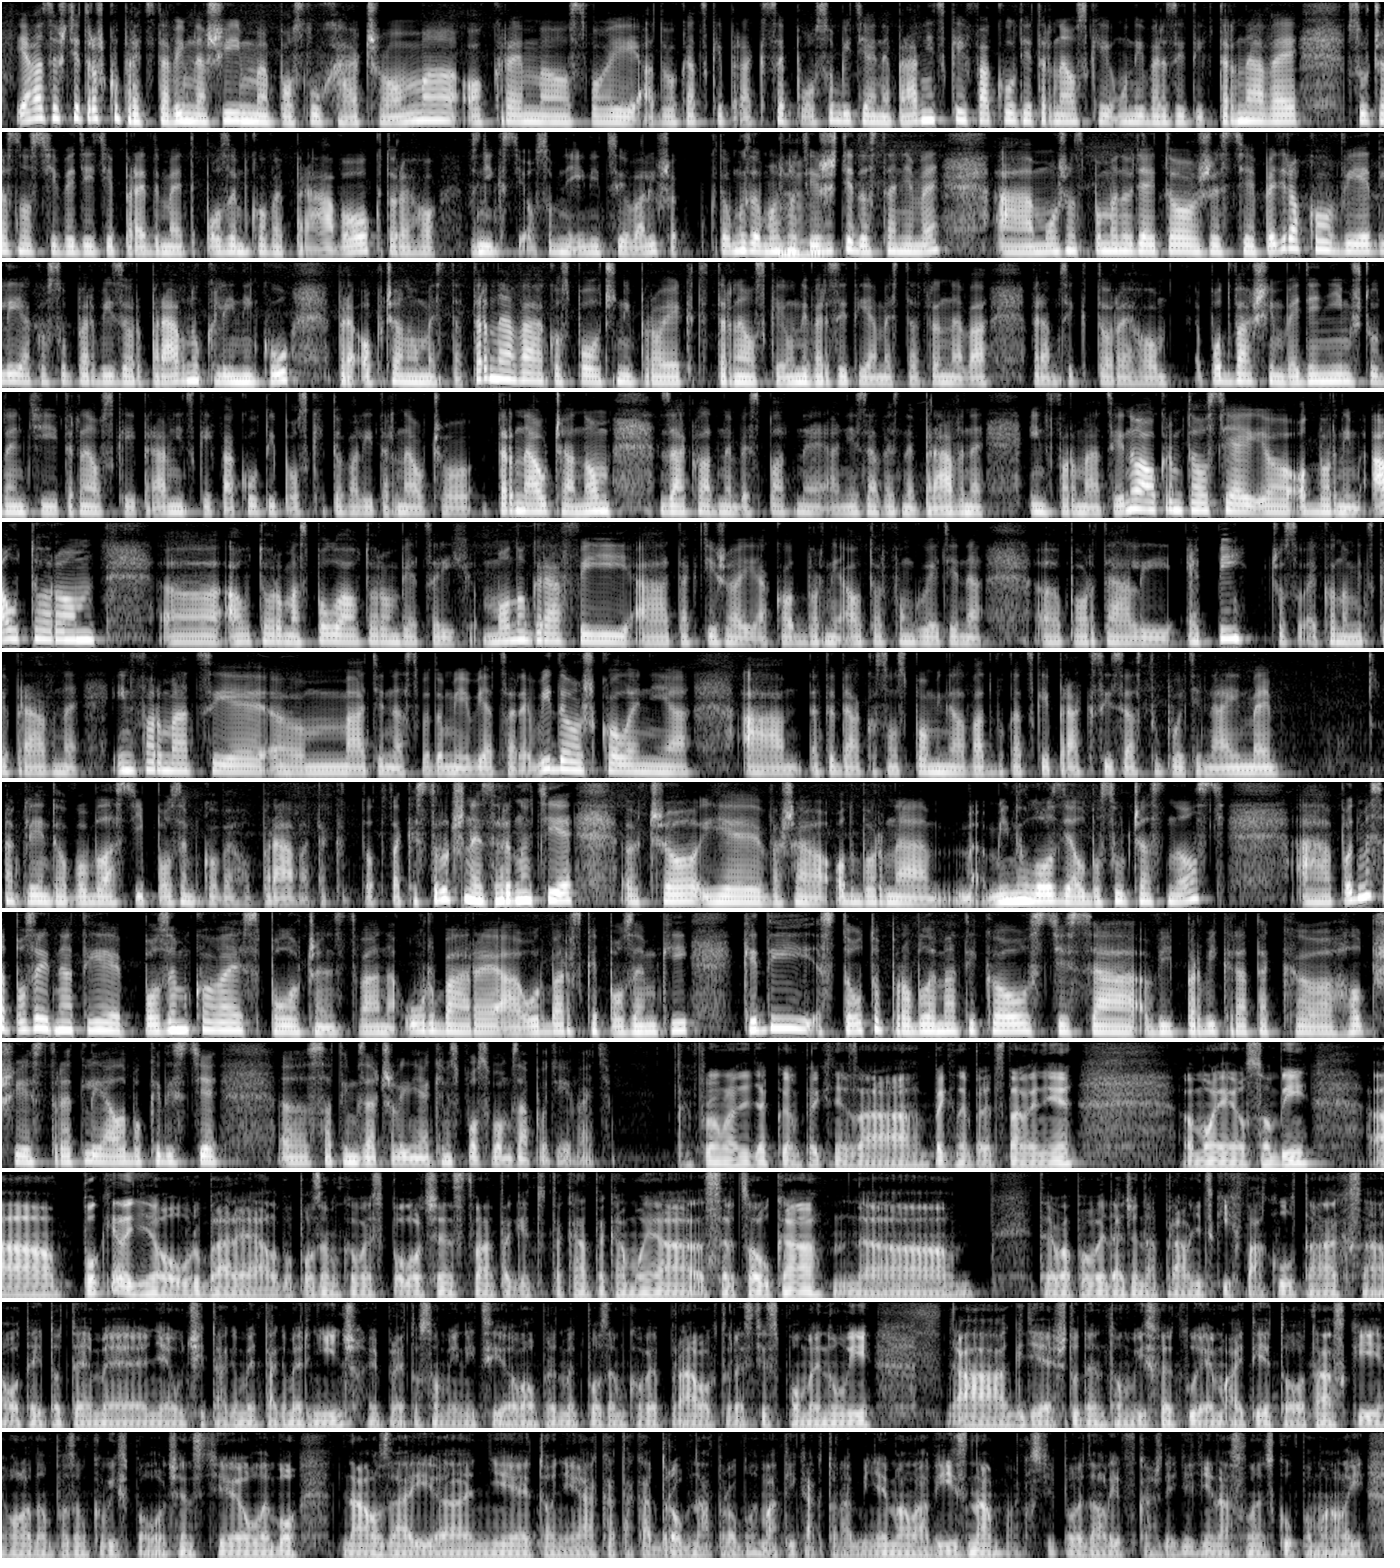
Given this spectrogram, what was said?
Ja vás ešte trošku predstavím našim poslucháčom. Okrem svojej advokátskej praxe pôsobíte aj na právnickej fakulte Trnavskej univerzity v Trnave. V súčasnosti vediete predmet pozemkové právo, ktorého vznik ste osobne iniciovali, však k tomu sa možno mhm. tiež ešte dostaneme. A môžem spomenúť aj to, že ste 5 rokov viedli ako supervízor právnu kliniku pre občanov mesta Trnava ako spoločný projekt Trnavskej univerzity a mesta Trnava, v rámci ktorého pod vašim vedením študenti Trnavskej právnickej fakulty poskytovali poskytovali Trnaučo, Trnaučanom základné, bezplatné a nezáväzné právne informácie. No a okrem toho ste aj e, odborným autorom, e, autorom a spoluautorom viacerých monografií a taktiež aj ako odborný autor fungujete na e, portáli EPI, čo sú ekonomické právne informácie. Máte na svedomie viaceré videoškolenia a teda, ako som spomínal, v advokátskej praxi zastupujete najmä a klientov v oblasti pozemkového práva. Tak toto také stručné zhrnutie, čo je vaša odborná minulosť alebo súčasnosť. A poďme sa pozrieť na tie pozemkové spoločenstva, na urbáre a urbárske pozemky. Kedy s touto problematikou ste sa vy prvýkrát tak hĺbšie stretli alebo kedy ste e, sa tým začali nejakým spôsobom zapodievať? Tak v prvom rade ďakujem pekne za pekné predstavenie mojej osoby. A pokiaľ ide o urbáre alebo pozemkové spoločenstva, tak je to taká, taká moja srdcovka. A treba povedať, že na právnických fakultách sa o tejto téme neučí takmer, takmer nič, aj preto som inicioval predmet pozemkové právo, ktoré ste spomenuli a kde študentom vysvetľujem aj tieto otázky ohľadom pozemkových spoločenstiev, lebo naozaj e, nie je to nejaká taká drobná problematika, ktorá by nemala význam. Ako ste povedali, v každej dedine na Slovensku pomaly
